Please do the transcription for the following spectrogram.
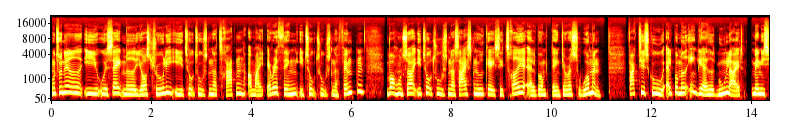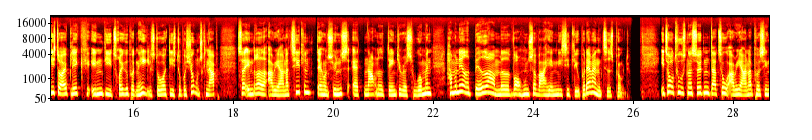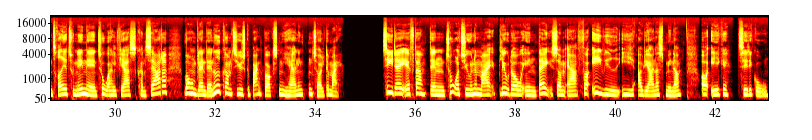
Hun turnerede i USA med Yours Truly i 2013 og My Everything i 2015, hvor hun så i 2016 udgav sit tredje album Dangerous Woman. Faktisk skulle albumet egentlig have heddet Moonlight, men i sidste øjeblik, inden de trykkede på den helt store distributionsknap, så ændrede Ariana titlen, da hun synes, at navnet Dangerous Woman harmonerede bedre med, hvor hun så var henne i sit liv på daværende tidspunkt. I 2017 der tog Ariana på sin tredje turné med 72 koncerter, hvor hun blandt andet kom til Jyske Bankboksen i Herning den 12. maj. 10 dage efter, den 22. maj, blev dog en dag, som er for evigt i Arianas minder, og ikke til det gode.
